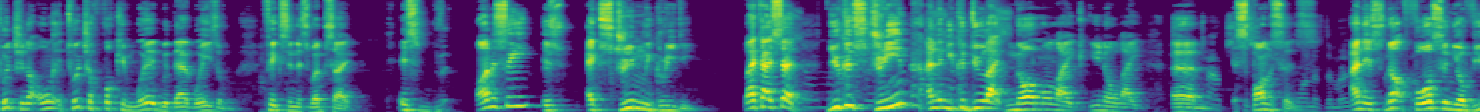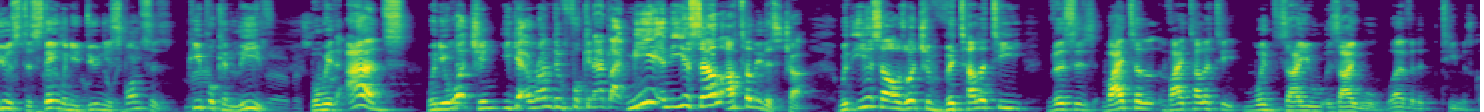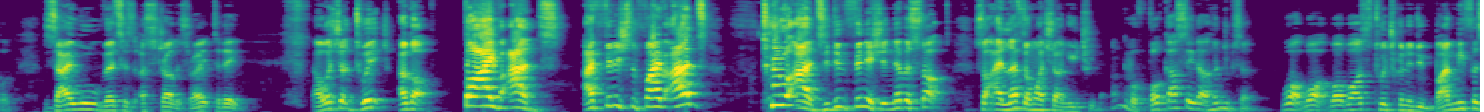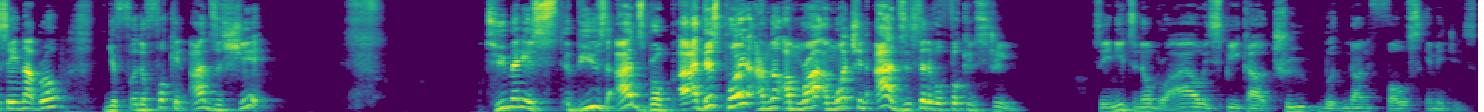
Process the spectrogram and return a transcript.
Twitch are not only Twitch are fucking weird with their ways of fixing this website. It's honestly is extremely greedy. Like I said, you could stream and then you could do like normal like you know like um sponsors, and it's not forcing your viewers to stay when you're doing your sponsors. People can leave, but with ads, when you're watching, you get a random fucking ad like me and ESL. I'll tell you this, chat. With ESL, I was watching Vitality versus Vital Vitality with Zayu ZywOo, whatever the team is called. ZywOo versus Astralis, right? Today. I watched on Twitch. I got five ads. I finished the five ads. Two ads. It didn't finish. It never stopped. So I left and watched it on YouTube. I don't give a fuck. I'll say that 100%. What, what, what, what's Twitch gonna do? Ban me for saying that, bro? You, for the fucking ads are shit. Too many abused ads, bro. Uh, at this point, I'm not. I'm right. I'm watching ads instead of a fucking stream. So you need to know, bro. I always speak out true but non false images.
